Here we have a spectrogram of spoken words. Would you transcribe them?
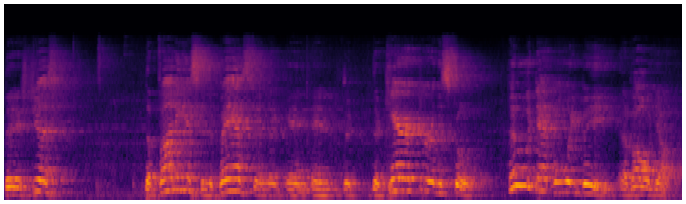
that is just the funniest and the best and the, and, and the, the character of the school. Who would that boy be of all y'all?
